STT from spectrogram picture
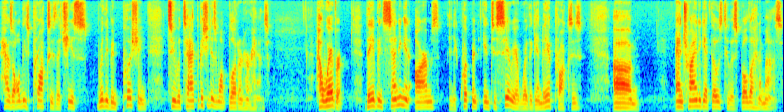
has all these proxies that she's really been pushing to attack because she doesn't want blood on her hands. However, they've been sending in arms and equipment into Syria, where again they have proxies, um, and trying to get those to Hezbollah and Hamas.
